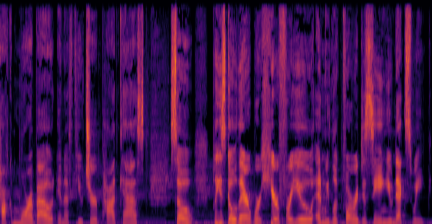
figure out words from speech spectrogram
talk more about in a future podcast. So please go there. We're here for you, and we look forward to seeing you next week.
